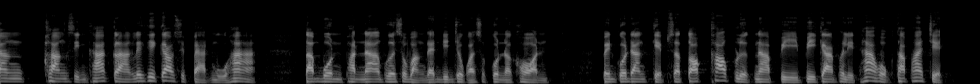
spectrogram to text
ดังคลังสินค้ากลางเลขที่ 98 หมู่ 5ตำบลพันนาอำเภอสว่างแดนดินจังหวัดสกลนคร เป็นโกดังเก็บสต็อกข้าวเปลือกนาปี ปีการผลิต 56ทับ57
